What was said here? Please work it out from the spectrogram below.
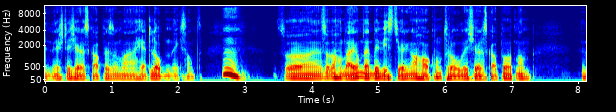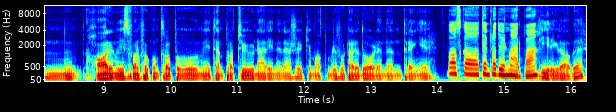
innerst i kjøleskapet som er helt lodden. ikke sant? Mm. Så, så, det handler jo om den bevisstgjøringa å ha kontroll i kjøleskapet, og at man har en viss form for kontroll på hvor mye temperaturen er inni der, så ikke maten blir fortere dårlig enn det den trenger. Hva skal temperaturen være på? Fire grader.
